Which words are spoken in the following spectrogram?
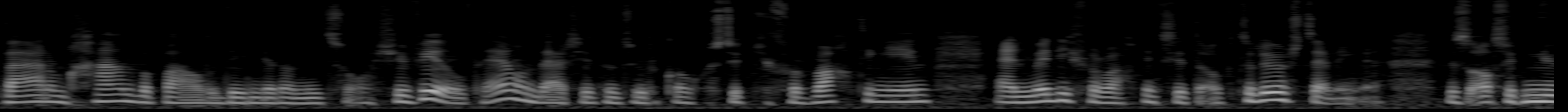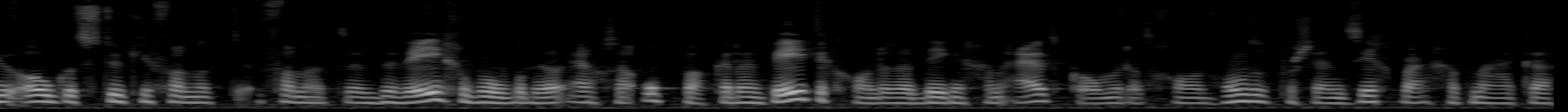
waarom gaan bepaalde dingen dan niet zoals je wilt? Hè? Want daar zit natuurlijk ook een stukje verwachting in. En met die verwachting zitten ook teleurstellingen. Dus als ik nu ook het stukje van het, van het eh, bewegen bijvoorbeeld heel erg zou oppakken, dan weet ik gewoon dat er dingen gaan uitkomen dat gewoon 100% zichtbaar gaat maken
